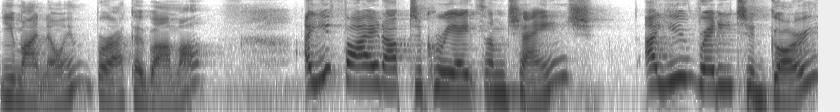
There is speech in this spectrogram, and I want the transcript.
you might know him, Barack Obama, are you fired up to create some change? Are you ready to go?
